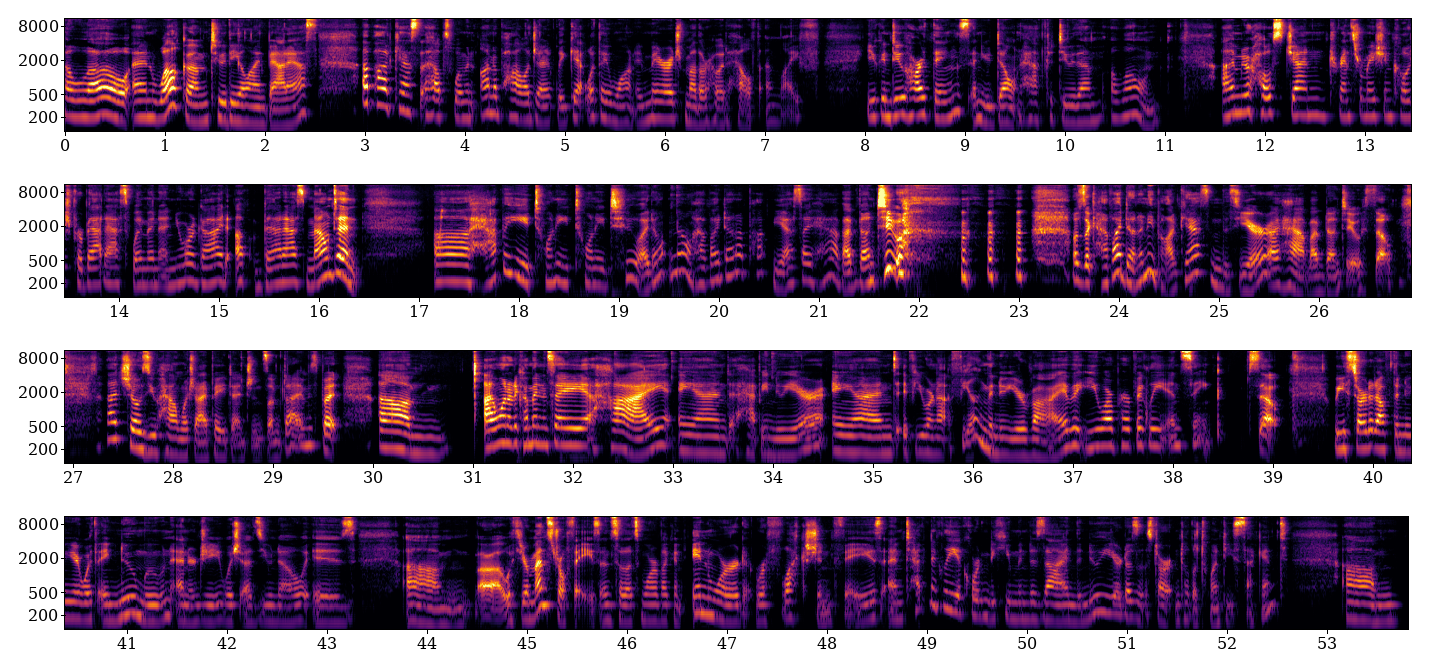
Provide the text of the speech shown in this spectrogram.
Hello, and welcome to The Aligned Badass, a podcast that helps women unapologetically get what they want in marriage, motherhood, health, and life. You can do hard things, and you don't have to do them alone. I'm your host, Jen, transformation coach for badass women, and your guide up Badass Mountain. Uh, happy 2022. I don't know. Have I done a pod? Yes, I have. I've done two. I was like, have I done any podcasts in this year? I have. I've done two. So that shows you how much I pay attention sometimes. But um, I wanted to come in and say hi and happy new year. And if you are not feeling the new year vibe, you are perfectly in sync. So we started off the new year with a new moon energy, which, as you know, is um, uh, with your menstrual phase. And so that's more of like an inward reflection phase. And technically, according to human design, the new year doesn't start until the 22nd. Um,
